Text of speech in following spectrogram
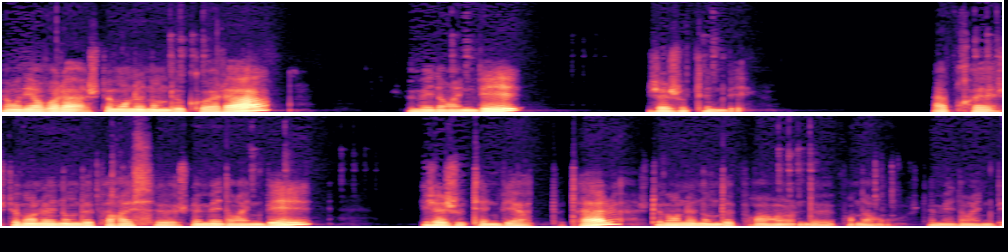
on va dire, voilà, je demande le nombre de koalas, je le mets dans nb, j'ajoute nb. Après, je demande le nombre de paresseux, je le mets dans nb, et j'ajoute nb à total. Je demande le nombre de, de je le mets dans nb,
